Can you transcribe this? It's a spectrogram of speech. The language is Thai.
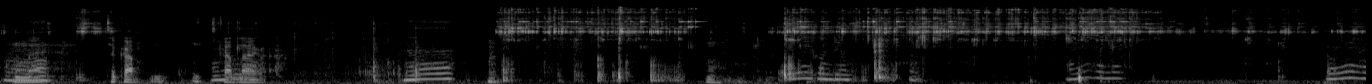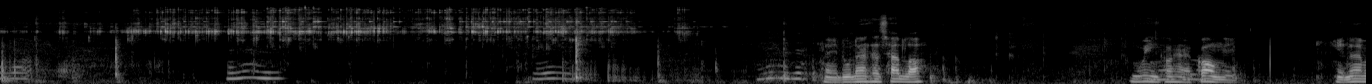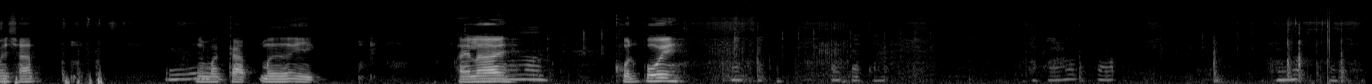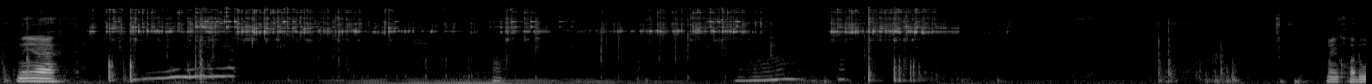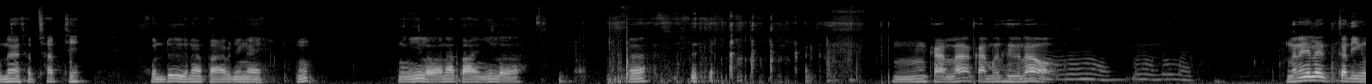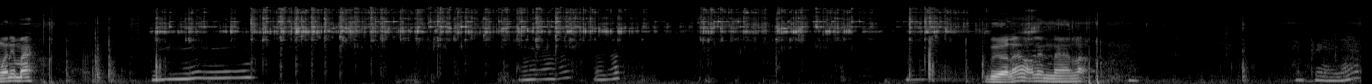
เห็นไหมจะกัดกัดแหลกอะอ่าอันนี้คนเดียวอันนี้คนเดียว ไหนดูหน้าชัดๆเหรอ วิ่งเขาหากล้องอีก เห็นหน้าไม่ชัดยังมากัดมืออีก ไปเลย ขนปุยเอาจับจับจับจับจับ เนี่ย ไหนขอดูหน้าชัดๆทีคนดื้อหน้าตาเป็นยังไงหึอย่างนี้เหรอหน้าตาอย่างนี้เหรอฮะอืมการละการมือถือแล้วไม่เอาไม่เอาลูกมางั้นนี่เล่นกระดิ่งมานี่ไหมอืมเอาละเอาละเบื่อแล้วเล่นนานแล้วเปลี่ยนแล้ว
